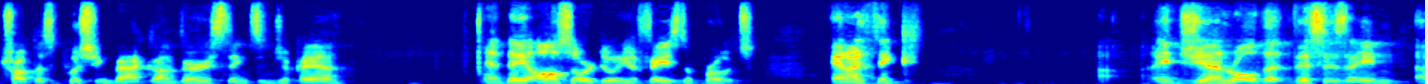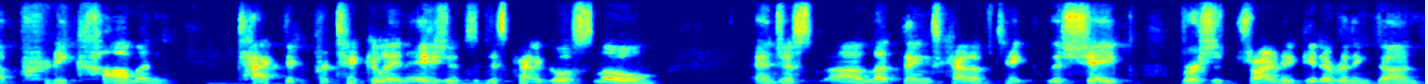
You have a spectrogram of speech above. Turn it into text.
Trump is pushing back on various things in Japan, and they also are doing a phased approach. And I think, uh, in general, that this is a, a pretty common tactic, particularly in Asia, to just kind of go slow and just uh, let things kind of take the shape versus trying to get everything done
